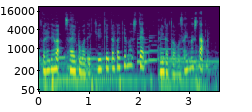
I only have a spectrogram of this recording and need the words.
それでは最後まで聞いていただきましてありがとうございました。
